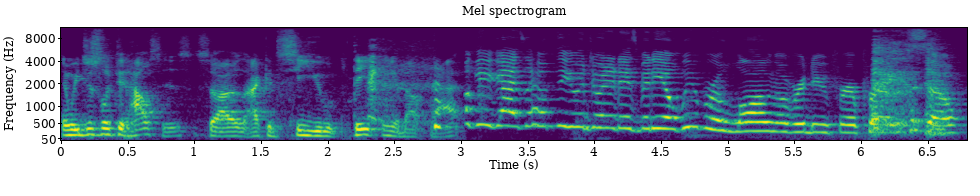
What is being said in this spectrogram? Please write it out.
And we just looked at houses, so I was, I could see you thinking about that. Okay, guys, I hope that you enjoyed today's video. We were long overdue for a prank, so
